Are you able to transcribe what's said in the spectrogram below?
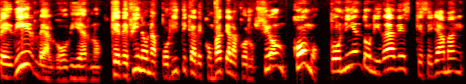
pedirle al gobierno que defina una política de combate a la corrupción. ¿Cómo? Poniendo unidades que se llaman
